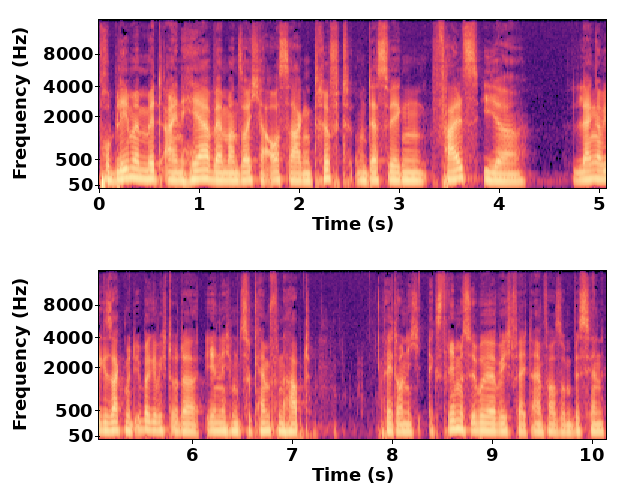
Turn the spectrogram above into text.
Probleme mit einher, wenn man solche Aussagen trifft. Und deswegen, falls ihr länger, wie gesagt, mit Übergewicht oder ähnlichem zu kämpfen habt, vielleicht auch nicht extremes Übergewicht, vielleicht einfach so ein bisschen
